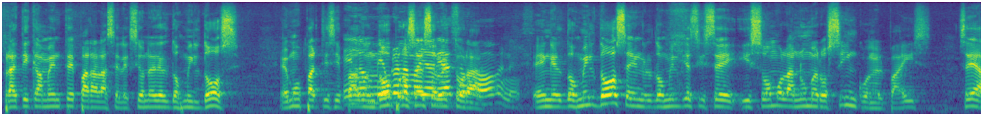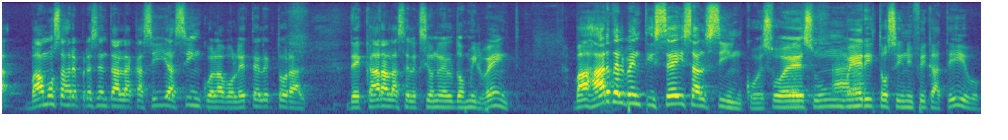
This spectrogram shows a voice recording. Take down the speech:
prácticamente para las elecciones del 2012. Hemos participado en dos procesos electorales. En el 2012, en el 2016 y somos la número 5 en el país. O sea, vamos a representar la casilla 5 en la boleta electoral de cara a las elecciones del 2020. Bajar del 26 al 5, eso es un Claro. mérito significativo.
